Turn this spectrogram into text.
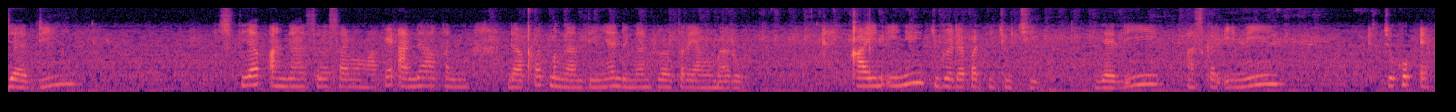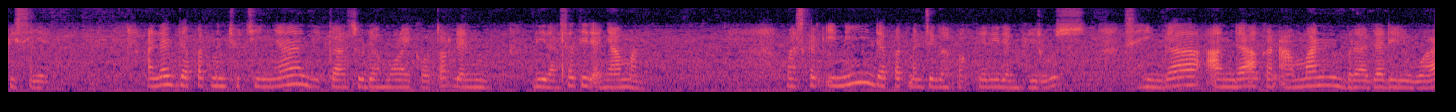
Jadi, setiap Anda selesai memakai, Anda akan dapat menggantinya dengan filter yang baru. Kain ini juga dapat dicuci, jadi masker ini cukup efisien. Anda dapat mencucinya jika sudah mulai kotor dan dirasa tidak nyaman. Masker ini dapat mencegah bakteri dan virus sehingga Anda akan aman berada di luar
